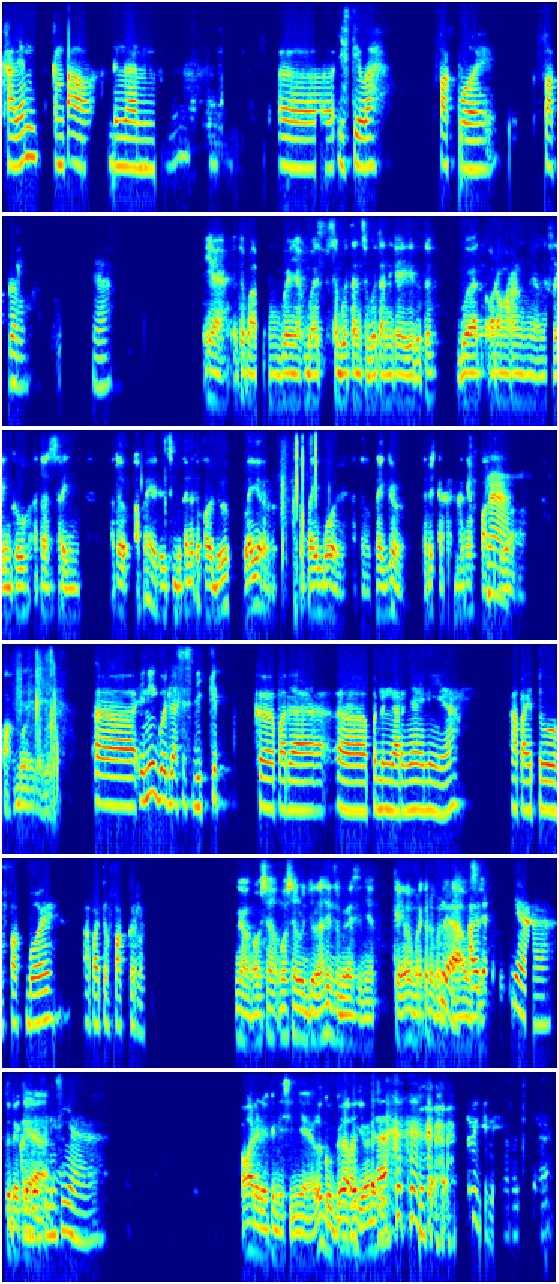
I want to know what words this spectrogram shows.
kalian kental dengan eh, istilah fuckboy, fuckgirl, ya. Iya, itu paling banyak buat sebutan-sebutan kayak gitu tuh. Buat orang-orang yang selingkuh atau sering atau apa ya sebutannya tuh kalau dulu player atau playboy atau playgirl. Tapi sekarang namanya Nah, fuckgirl, fuckboy kayak gitu. eh, ini gue jelasin sedikit kepada eh, pendengarnya ini ya. Apa itu fuckboy, apa itu fuckgirl. Nggak, nggak usah, nggak usah lu jelasin sebenarnya. Kayaknya mereka udah pada tahu ada sih. definisinya, Itu udah ada kayak, definisinya. oh ada definisinya. Lu Google apa Kata gimana sih? tapi gini,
